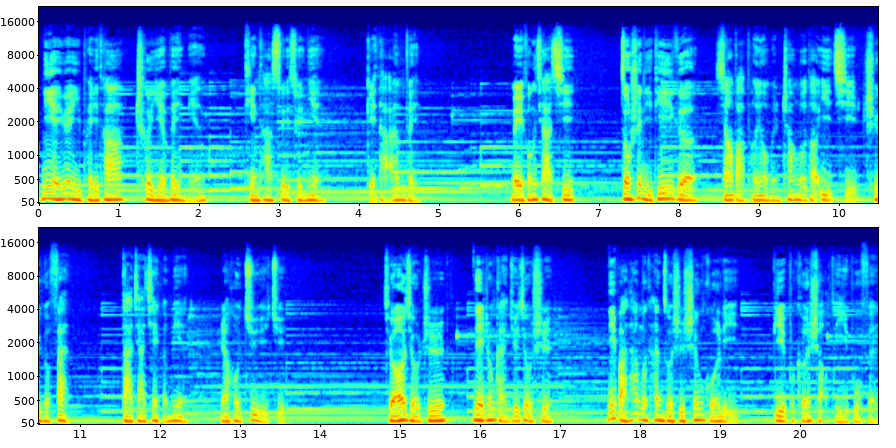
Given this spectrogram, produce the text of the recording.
你也愿意陪他彻夜未眠，听他碎碎念，给他安慰。每逢假期，总是你第一个想把朋友们张罗到一起吃个饭，大家见个面。然后聚一聚。久而久之，那种感觉就是，你把他们看作是生活里必不可少的一部分，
